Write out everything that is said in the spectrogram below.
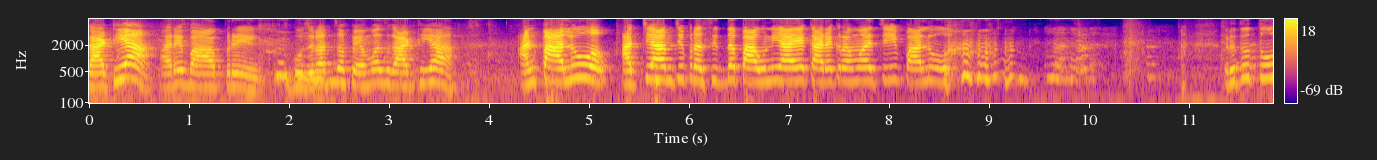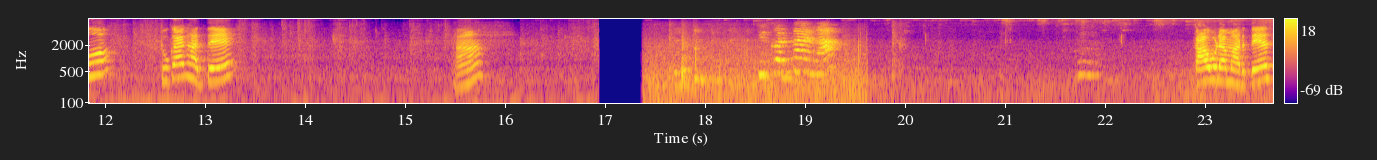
गाठिया? अरे बापरे गुजरातचं फेमस गाठिया. आणि पालू आजची आमची प्रसिद्ध पाहुणी आहे कार्यक्रमाची पालू. ऋतू तू? तू काय खाते? हा? का उड्या मारतेस?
